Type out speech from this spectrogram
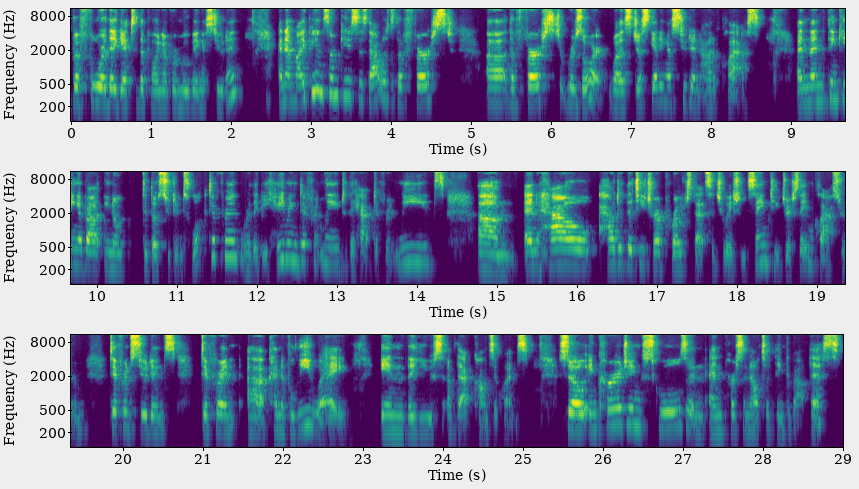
before they get to the point of removing a student. And it might be in some cases that was the first uh, the first resort was just getting a student out of class. And then thinking about you know did those students look different? Were they behaving differently? Do they have different needs? Um, and how how did the teacher approach that situation? Same teacher same classroom different students different uh, kind of leeway in the use of that consequence. So encouraging schools and, and personnel to think about this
